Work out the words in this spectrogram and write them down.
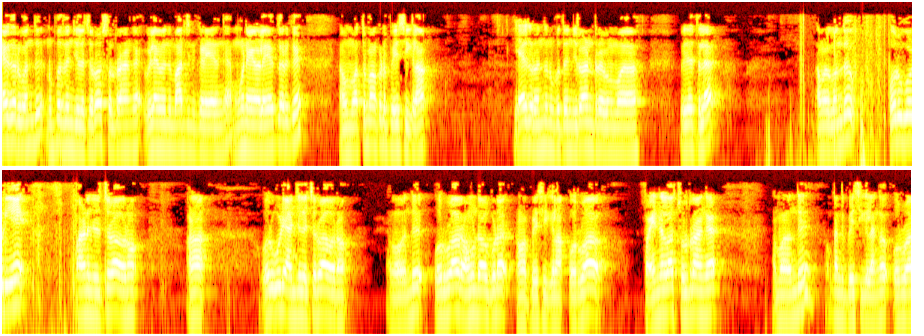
ஏக்கருக்கு வந்து முப்பத்தஞ்சு லட்ச ரூபா சொல்கிறாங்க விலை வந்து மார்ஜின் கிடையாதுங்க. மூணு ஏழு ஏக்கருக்கு நம்ம மொத்தமாக கூட பேசிக்கலாம். ஏக்கர் வந்து முப்பத்தஞ்சு ரூபான்ற விதத்தில் நம்மளுக்கு வந்து ஒரு கோடியே பதினஞ்சு லட்ச ரூபா வரும். ஆனால் ஒரு கோடி அஞ்சு லட்ச ரூபா வரும். நம்ம வந்து ஒரு ரூபா ரவுண்டாக கூட நம்ம பேசிக்கலாம். ஒரு ரூபா ஃபைனலாக சொல்கிறாங்க நம்ம வந்து உட்காந்து பேசிக்கலாங்க. ஒரு ரூபா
